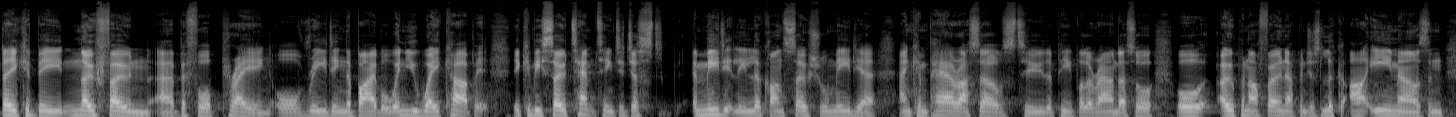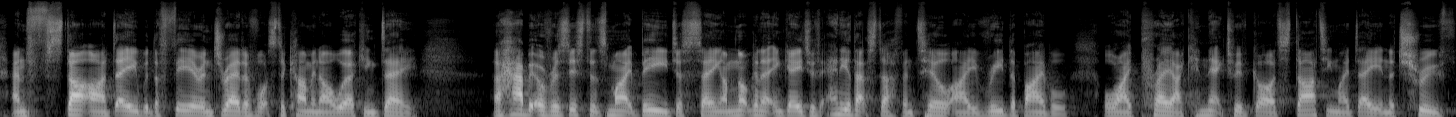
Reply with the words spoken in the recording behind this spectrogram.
They could be no phone uh, before praying or reading the Bible. When you wake up, it, it can be so tempting to just immediately look on social media and compare ourselves to the people around us, or, or open our phone up and just look at our emails and, and start our day with the fear and dread of what's to come in our working day. A habit of resistance might be just saying, I'm not going to engage with any of that stuff until I read the Bible or I pray, I connect with God, starting my day in the truth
